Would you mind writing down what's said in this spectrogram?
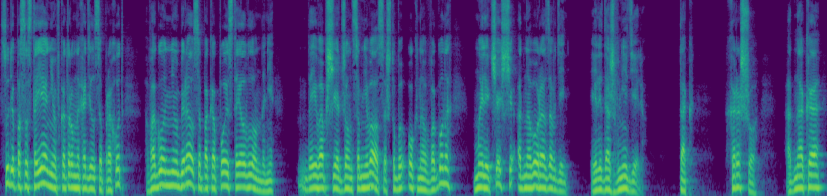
Судя по состоянию, в котором находился проход, вагон не убирался, пока поезд стоял в Лондоне, да и вообще Джон сомневался, чтобы окна в вагонах мыли чаще одного раза в день или даже в неделю. Так, хорошо. Однако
